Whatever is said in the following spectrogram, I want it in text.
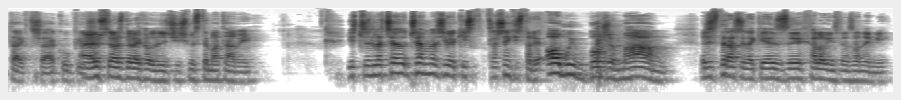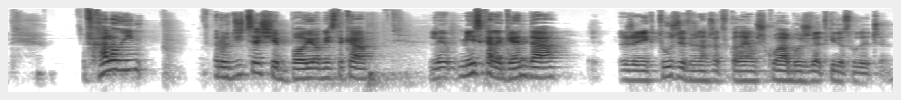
Tak, trzeba kupić. Ale już teraz daleko odleciliśmy z tematami. Jeszcze dlaczego, czy mam dla Ciebie jakieś straszne historie? O mój Boże, mam! Znaczy straszne, takie z Halloween związanymi. W Halloween rodzice się boją, jest taka le, miejska legenda, że niektórzy że na przykład wkładają szkło albo żyletki do słodyczy.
